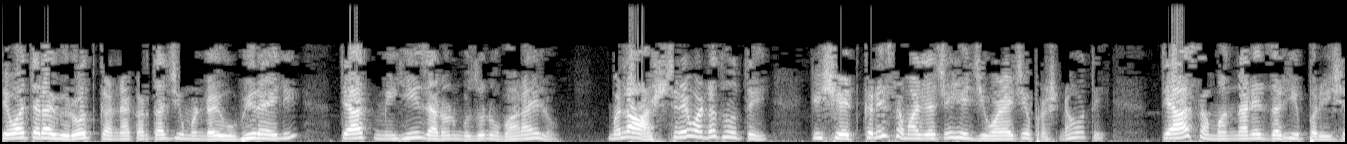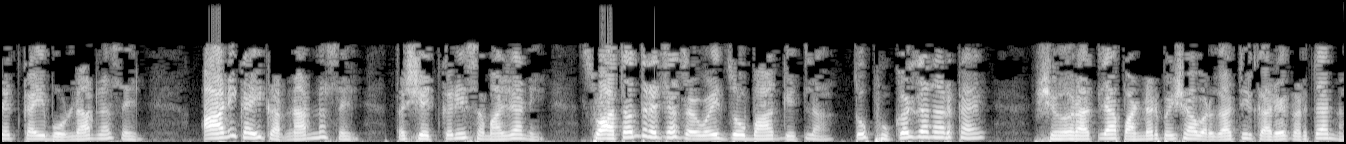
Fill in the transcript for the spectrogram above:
तेव्हा त्याला विरोध करण्याकरता जी मंडळी उभी राहिली त्यात मीही जाणून बुजून उभा राहिलो. मला आश्चर्य वाटत होते की शेतकरी समाजाचे हे जिवाळ्याचे प्रश्न होते. त्या संबंधाने जर ही परिषद काही बोलणार नसेल आणि काही करणार नसेल तर शेतकरी समाजाने स्वातंत्र्याच्या चळवळीत जो भाग घेतला तो फुकट जाणार काय? शहरातल्या पांढरपेशा वर्गातील कार्यकर्त्यांना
